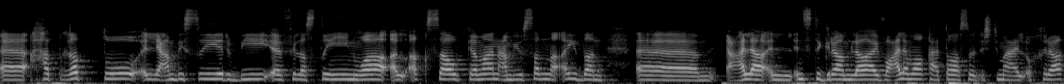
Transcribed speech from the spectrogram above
آه، حتغطوا اللي عم بيصير بفلسطين والأقصى وكمان عم بيوصلنا أيضا على الإنستغرام live وعلى مواقع التواصل الاجتماعي الأخرى.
